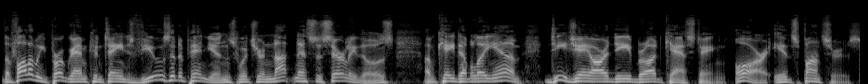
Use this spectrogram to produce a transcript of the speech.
The following program contains views and opinions which are not necessarily those of KAAM, DJRD Broadcasting, or its sponsors.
